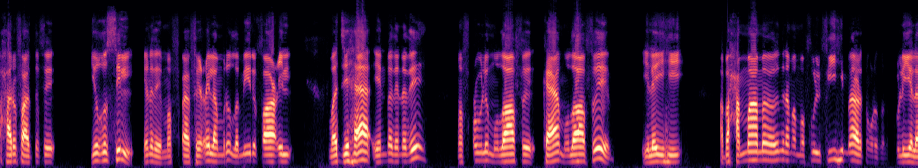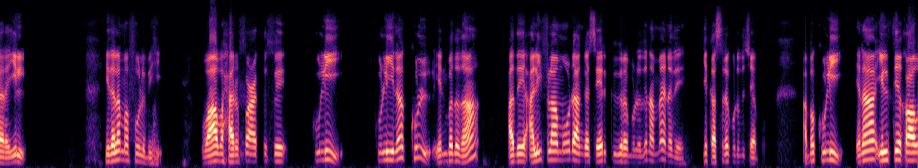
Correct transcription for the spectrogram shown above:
ஹர்ஃப் அத்ஃபு யுக்சில் என்னது? ஃபிஇல் அம்ரு லமீர் ஃபாயில் வஜ்ஹ என்பது என்னது? மஃபூலு முலாஃபு க முலாஃபு இலைஹி அப்ப ஹம்மாம வந்து நம்ம மஃபூல் ஃபீஹி மாதிரி அர்த்தம் கொடுக்கணும். குளியலறையில் இதெல்லாம் மஃபூல் பிஹி வாவ் ஹர்ஃபு அத்துஃபு குலி குலினா குல் என்பதுதான். அது அலிஃப்லாமோடு அங்க சேர்க்குகிற பொழுது நம்ம என்னது? இங்க கசரை கொடுத்து சேர்ப்போம். அப்ப குலி ஏன்னா இல்திகாவு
